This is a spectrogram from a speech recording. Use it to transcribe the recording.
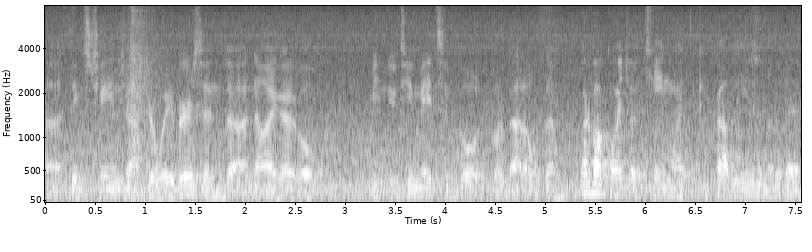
uh, things change after waivers, and uh, now I got to go meet new teammates and go go to battle with them. What about going to a team where they could probably use a little bit of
